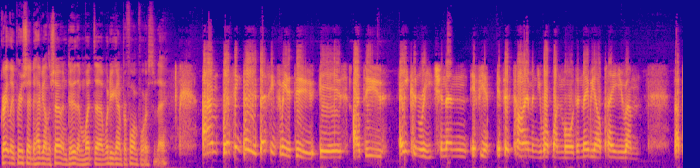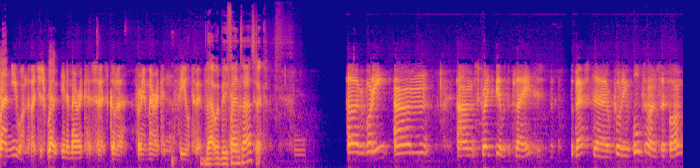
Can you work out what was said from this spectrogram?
greatly appreciated to have you on the show and do them. What uh, what are you going to perform for us today? Um, well, I think probably the best thing for me to do is I'll do Ache and Reach, and then if you if there's time and you want one more, then maybe I'll play you um, a brand new one that I just wrote in America, so it's got a very American feel to it. That would be fantastic. Hello, everybody. Um, um, it's great to be able to play. This is the best uh, recording of all time so far. I'm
